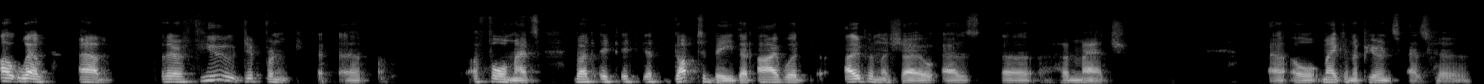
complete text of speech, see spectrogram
Oh well, um, there are a few different uh, uh, formats, but it, it it got to be that I would open the show as uh, her Madge, uh, or make an appearance as her.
